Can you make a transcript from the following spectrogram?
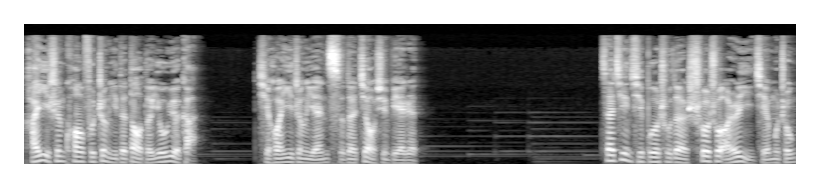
还一身匡扶正义的道德优越感，喜欢义正言辞的教训别人。在近期播出的《说说而已》节目中，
